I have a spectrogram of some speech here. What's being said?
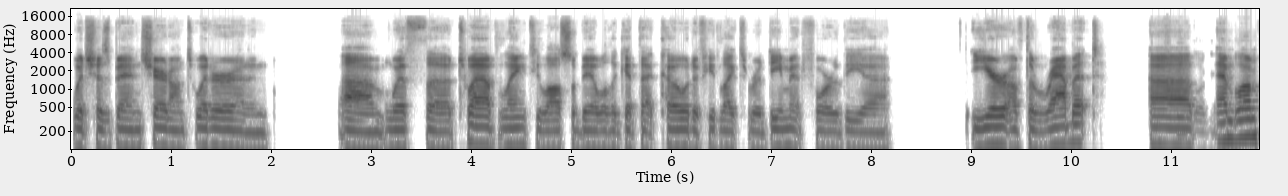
which has been shared on Twitter, and um, with the TWAB linked, you'll also be able to get that code if you'd like to redeem it for the uh, Year of the Rabbit uh, emblem.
